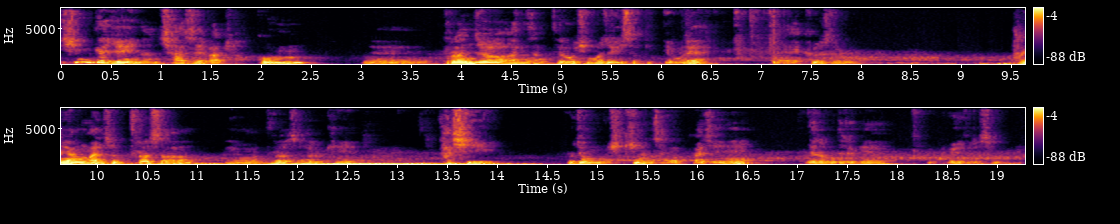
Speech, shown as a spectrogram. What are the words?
심겨져 있는 자세가 조금 에, 불안정한 상태로 심어져 있었기 때문에 에, 그것을 방향만 좀 틀어서 방향만 틀어서 이렇게 다시 고정시키는 작업까지 여러분들에게 보여드렸습니다.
